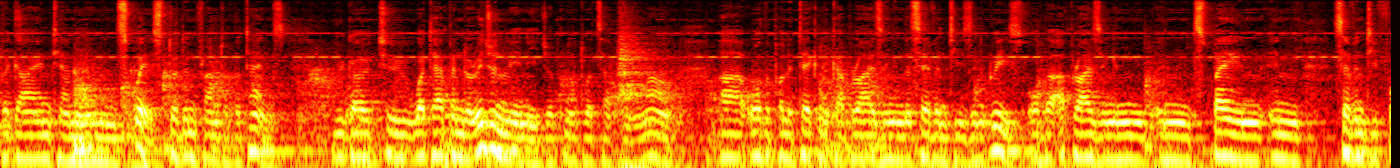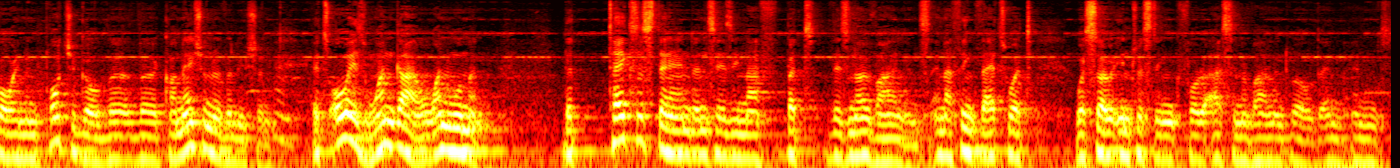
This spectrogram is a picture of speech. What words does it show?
the guy in Tiananmen Square stood in front of the tanks. You go to what happened originally in Egypt, not what's happening now, uh, or the Polytechnic uprising in the 70s in Greece, or the uprising in, in Spain in 74 and in Portugal, the, the Carnation Revolution. Mm. It's always one guy or one woman that takes a stand and says enough, but there's no violence. And I think that's what was so interesting for us in a violent world. And, and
